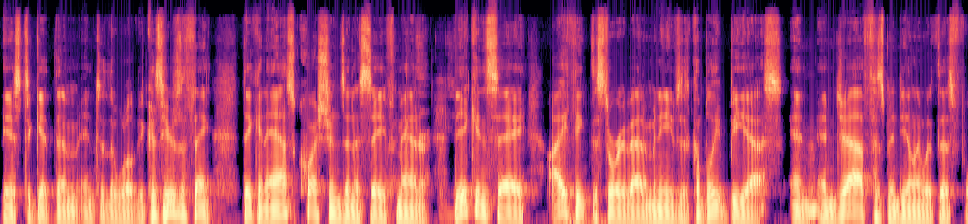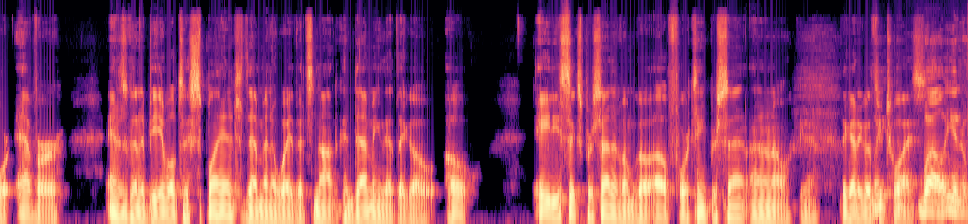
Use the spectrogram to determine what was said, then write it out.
is to get them into the world. Because here's the thing they can ask questions in a safe manner. They can say, I think the story of Adam and Eve is complete BS. And, mm-hmm. and Jeff has been dealing with this forever and is going to be able to explain it to them in a way that's not condemning that they go, oh, 86% of them go, oh, 14%? I don't know. Yeah. They got to go through twice. Well, you know,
